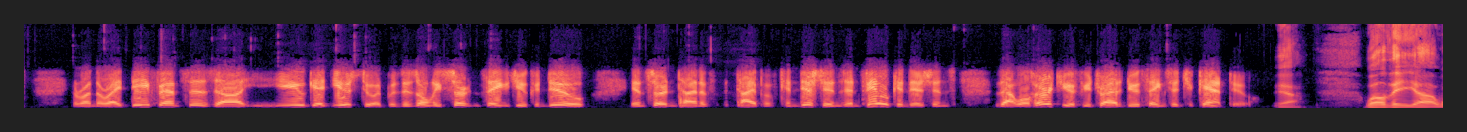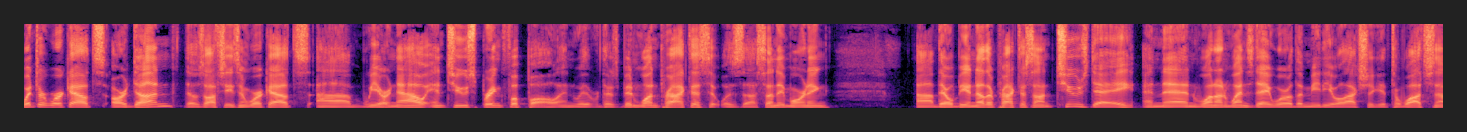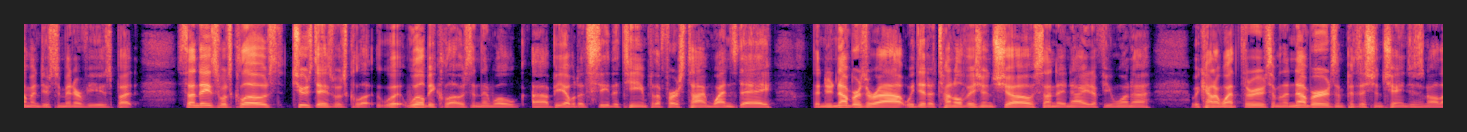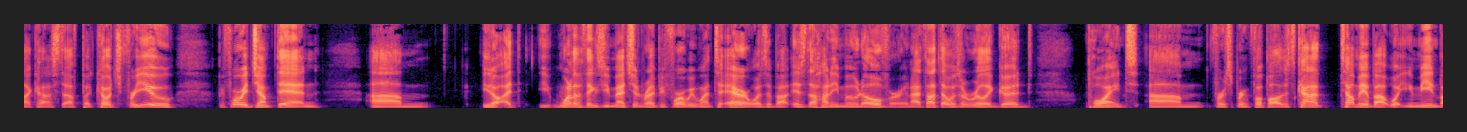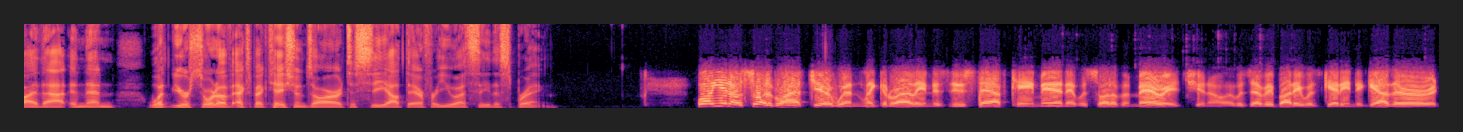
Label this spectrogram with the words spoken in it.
run the right defenses, uh, you get used to it. But there's only certain things you can do in certain kind of type of conditions and field conditions that will hurt you if you try to do things that you can't do. Yeah. Well, the uh, winter workouts are done. Those off-season workouts. Um, we are now into spring football, and we, there's been one practice. It was uh, Sunday morning. Uh, there will be another practice on Tuesday, and then one on Wednesday where the media will actually get to watch them and do some interviews. But Sundays was closed. Tuesdays was clo- will be closed, and then we'll uh, be able to see the team for the first time Wednesday. The new numbers are out. We did a tunnel vision show Sunday night. If you want to we kind of went through some of the numbers and position changes and all that kind of stuff. But coach, for you, before we jumped in, um, you know, I, one of the things you mentioned right before we went to air was about is the honeymoon over, and I thought that was a really good point um, for spring football. Just kind of tell me about what you mean by that, and then what your sort of expectations are to see out there for USC this spring. Well, you know, sort of last year when Lincoln Riley and his new staff came in, it was sort of a marriage. You know, it was everybody was getting together and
